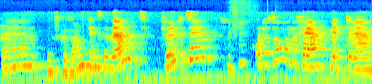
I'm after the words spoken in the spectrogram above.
Ähm, insgesamt? Insgesamt 15 mhm. oder so ungefähr mit äh,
